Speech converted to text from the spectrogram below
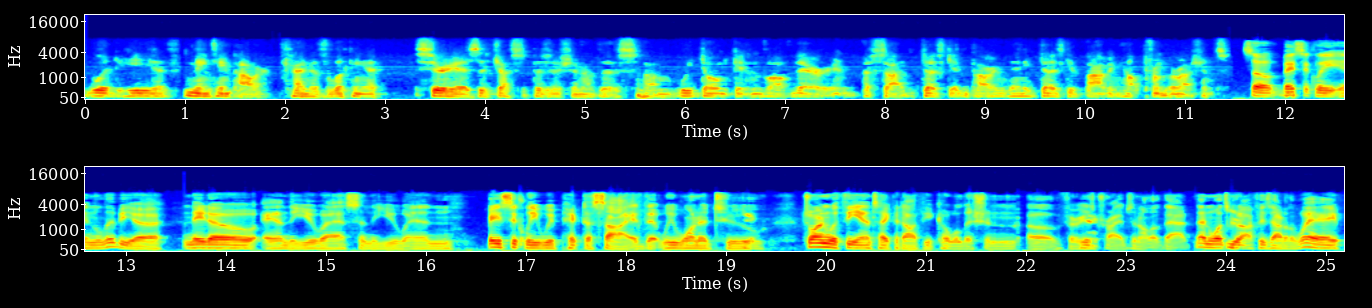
would he have maintained power? Kind of looking at Syria as a juxtaposition of this. Um, we don't get involved there, and Assad does get in power, and then he does get bombing help from the Russians. So basically, in Libya, NATO and the U.S. and the UN basically we picked a side that we wanted to. Join with the anti-Gaddafi coalition of various yeah. tribes and all of that. Then once yeah. Gaddafi's out of the way,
